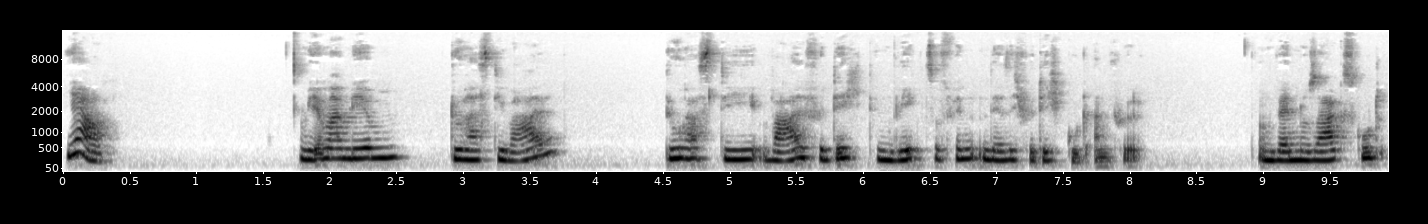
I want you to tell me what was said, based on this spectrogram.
Ja, wie immer im Leben, du hast die Wahl. Du hast die Wahl für dich, den Weg zu finden, der sich für dich gut anfühlt. Und wenn du sagst, gut,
